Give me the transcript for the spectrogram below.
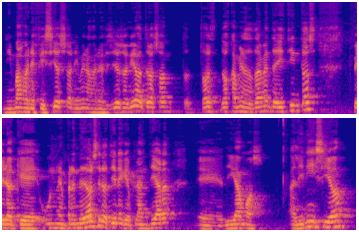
ni más beneficioso ni menos beneficioso que otro, son dos caminos totalmente distintos, pero que un emprendedor se lo tiene que plantear, eh, digamos, al inicio.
